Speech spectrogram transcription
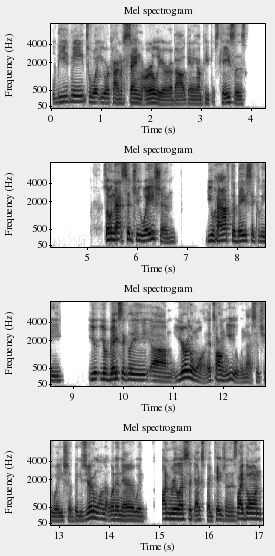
lead me to what you were kind of saying earlier about getting on people's cases. So in that situation, you have to basically you're you're basically um, you're the one. It's on you in that situation because you're the one that went in there with unrealistic expectations. It's like going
